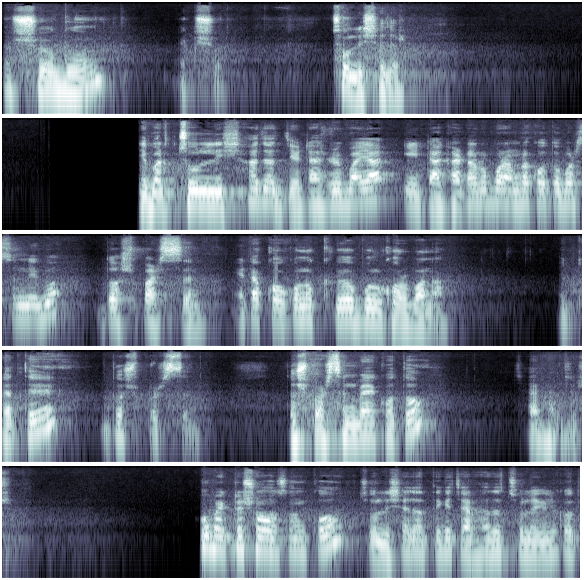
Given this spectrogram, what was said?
চারশো গুণ একশো। চল্লিশ হাজার। এবার চল্লিশ হাজার যেটা আসবে ভাইয়া, এই টাকাটার উপর আমরা কত পার্সেন্ট নেব? দশ পার্সেন্ট এটা কখনো কেউ ভুল করব না। এটাতে দশ পার্সেন্ট দশ পার্সেন্ট ভাই কত? চার হাজার। খুব একটা সহজ অঙ্ক। চল্লিশ হাজার থেকে চার হাজার চলে গেলে কত?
